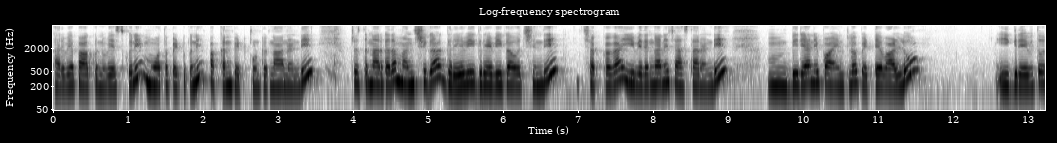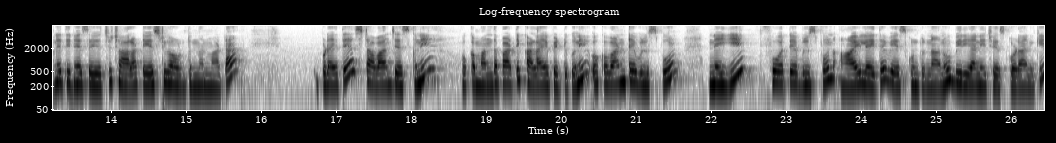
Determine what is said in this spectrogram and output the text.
కరివేపాకును వేసుకుని మూత పెట్టుకుని పక్కన పెట్టుకుంటున్నానండి. చూస్తున్నారు కదా మంచిగా గ్రేవీ గ్రేవీగా వచ్చింది. చక్కగా ఈ విధంగానే చేస్తారండి బిర్యానీ పాయింట్లో పెట్టేవాళ్ళు ఈ గ్రేవీతోనే తినేసేయచ్చు. చాలా టేస్ట్గా ఉంటుందన్నమాట. ఇప్పుడైతే స్టవ్ ఆన్ చేసుకుని ఒక మందపాటి కళాయి పెట్టుకుని ఒక వన్ టేబుల్ స్పూన్ నెయ్యి ఫోర్ టేబుల్ స్పూన్ ఆయిల్ అయితే వేసుకుంటున్నాను బిర్యానీ చేసుకోవడానికి.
